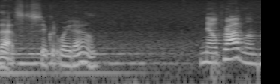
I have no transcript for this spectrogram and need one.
That's the secret way down. No problem.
